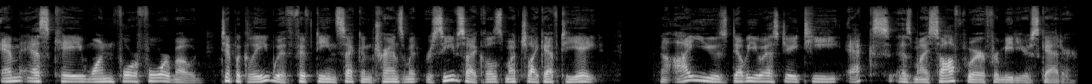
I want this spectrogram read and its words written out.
MSK144 mode, typically with 15 second transmit receive cycles, much like FT8. Now, I use WSJT-X as my software for Meteor Scatter.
